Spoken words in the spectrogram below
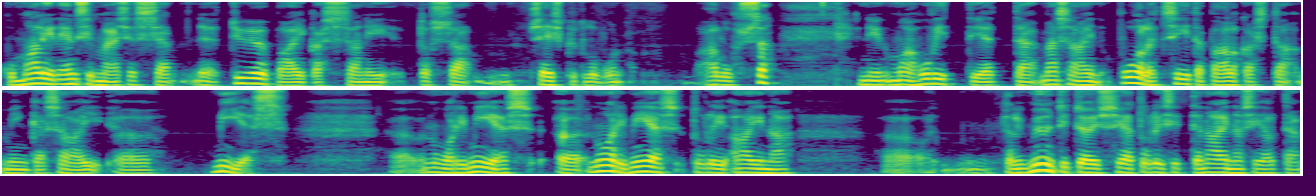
Kun mä olin ensimmäisessä työpaikassani tuossa 70-luvun alussa, niin mua huvitti, että mä sain puolet siitä palkasta, minkä sai mies – nuori mies. Nuori mies tuli aina, se oli myyntitöissä ja tuli sitten aina sieltä,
